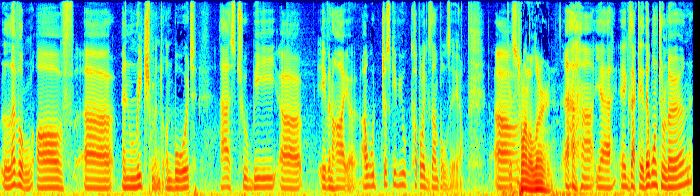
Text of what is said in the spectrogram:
level of uh, enrichment on board has to be uh, even higher. I would just give you a couple examples here. Uh, just want to learn. Uh, yeah, exactly. They want to learn,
